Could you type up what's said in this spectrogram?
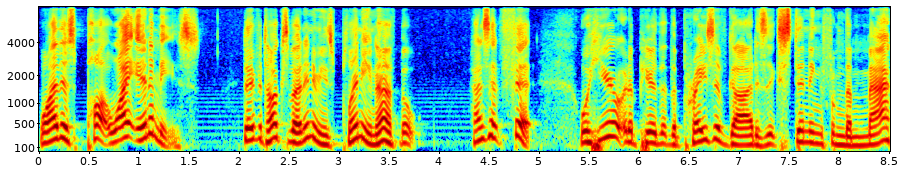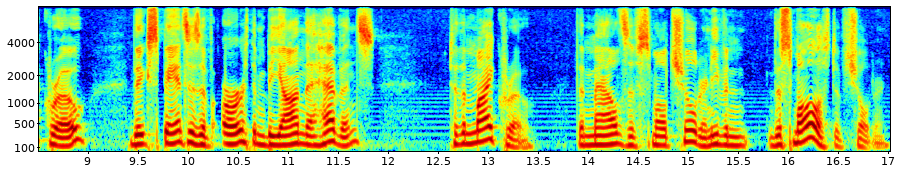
Why this? Why enemies? David talks about enemies plenty enough, but how does that fit? Well, here it would appear that the praise of God is extending from the macro, the expanses of earth and beyond the heavens, to the micro, the mouths of small children, even the smallest of children.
